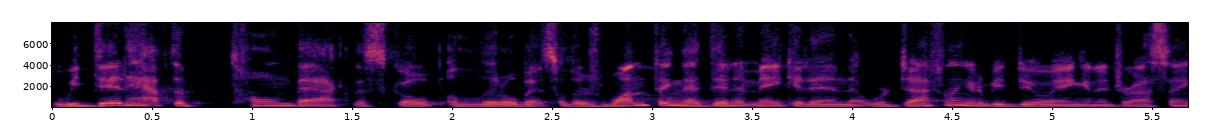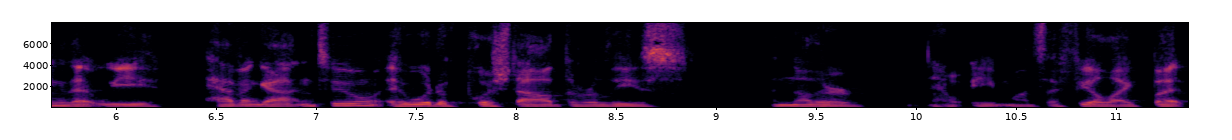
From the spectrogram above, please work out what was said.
we did have to tone back the scope a little bit. So there's one thing that didn't make it in that we're definitely going to be doing and addressing that we haven't gotten to. It would have pushed out the release another you know, eight months, I feel like, but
